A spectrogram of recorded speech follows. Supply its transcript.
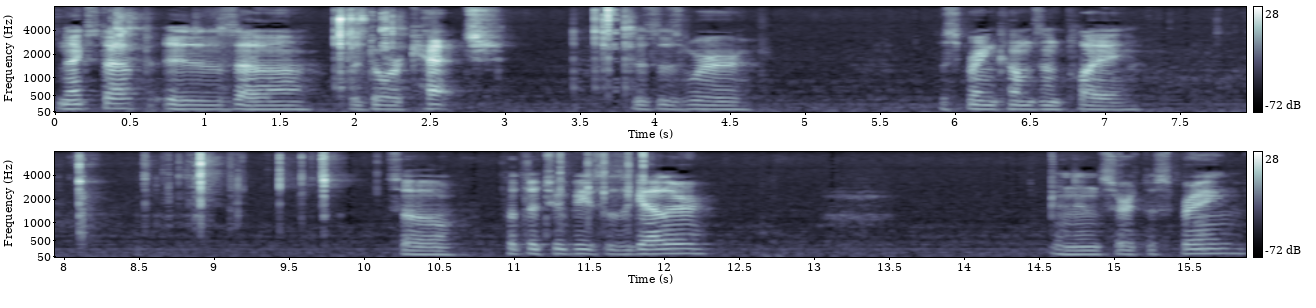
Next step is uh, the door catch. This is where the spring comes in play. So put the two pieces together, and insert the spring.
